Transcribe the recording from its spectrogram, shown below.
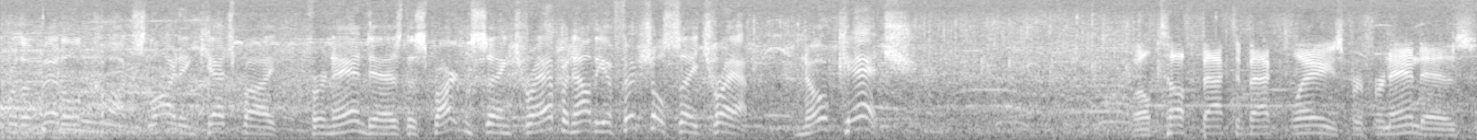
over the middle. Caught sliding catch by Fernandez. The Spartans saying trap, and now the officials say trap. No catch. Well, tough back-to-back -back plays for Fernandez.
